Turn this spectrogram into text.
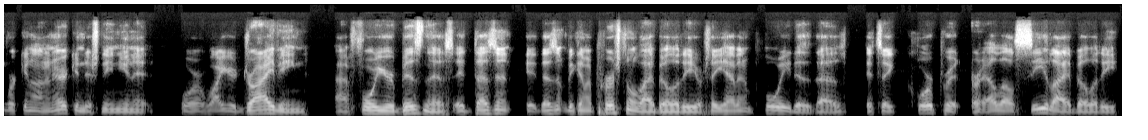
working on an air conditioning unit or while you're driving uh, for your business, it doesn't it doesn't become a personal liability or say you have an employee that does. It's a corporate or LLC liability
